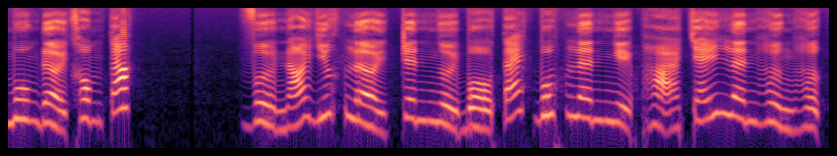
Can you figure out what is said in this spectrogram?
muôn đời không tắt. Vừa nói dứt lời, trên người Bồ Tát bốc lên nghiệp hỏa cháy lên hừng hực,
